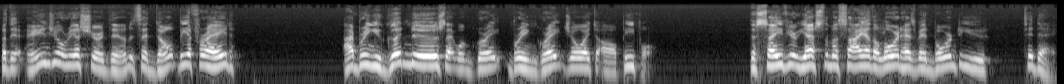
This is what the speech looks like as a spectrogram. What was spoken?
But the angel reassured them and said, Don't be afraid. I bring you good news that will great, bring great joy to all people. The Savior, yes, the Messiah, the Lord, has been born to you today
